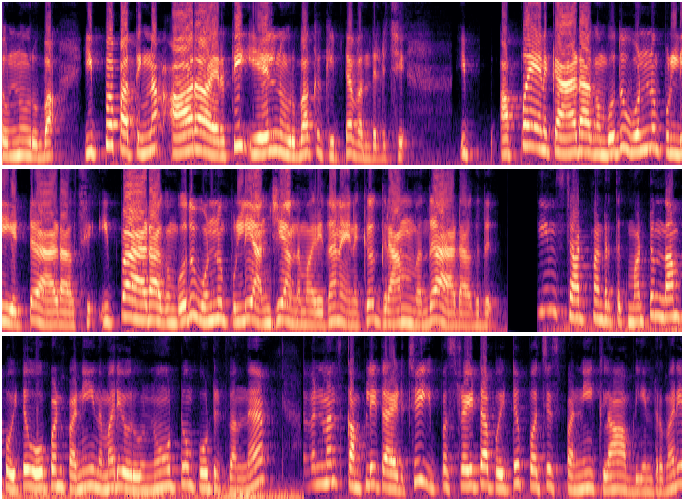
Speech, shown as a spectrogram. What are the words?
தொண்ணூறுபா இப்போ பார்த்தீங்கன்னா ஆறாயிரத்தி எழுநூறுபாக்கு கிட்ட வந்துடுச்சு. இப் அப்போ எனக்கு ஆட் ஆகும்போது ஒன்று புள்ளி எட்டு ஆட் ஆச்சு. இப்போ ஆட் ஆகும்போது ஒன்று புள்ளி அஞ்சு அந்த மாதிரி தான் எனக்கு கிராம் வந்து ஆட் ஆகுது. ஸ்கீம் ஸ்டார்ட் பண்ணுறதுக்கு மட்டும்தான் போயிட்டு ஓப்பன் பண்ணி இந்த மாதிரி ஒரு நோட்டும் போட்டுட்டு வந்தேன். செவன் மந்த்ஸ் கம்ப்ளீட் ஆகிடுச்சு இப்போ ஸ்ட்ரைட்டாக போயிட்டு பர்ச்சேஸ் பண்ணிக்கலாம் அப்படின்ற மாதிரி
